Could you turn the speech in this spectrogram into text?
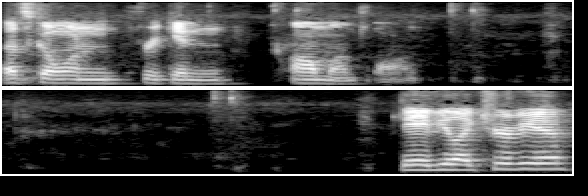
That's going freaking all month long. Dave, you like trivia?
